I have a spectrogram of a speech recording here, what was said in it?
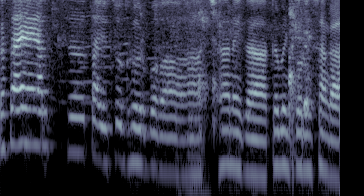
कसं आहे आमचं ताईचं घर बघा छान आहे का? कमेंट करून सांगा.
